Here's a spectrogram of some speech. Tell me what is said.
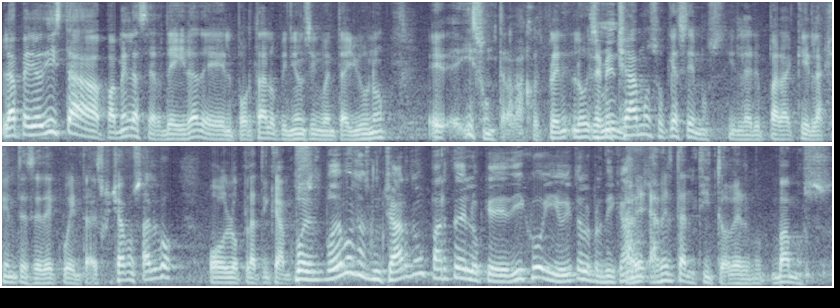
la periodista Pamela Cerdeira del portal Opinión 51 eh, hizo un trabajo espléndido. ¿Lo Tremendo. escuchamos o qué hacemos, Hilario, para que la gente se dé cuenta? ¿Escuchamos algo o lo platicamos? Pues podemos escuchar, ¿no? Parte de lo que dijo y ahorita lo a platicamos. ver, a ver tantito, a ver, vamos.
